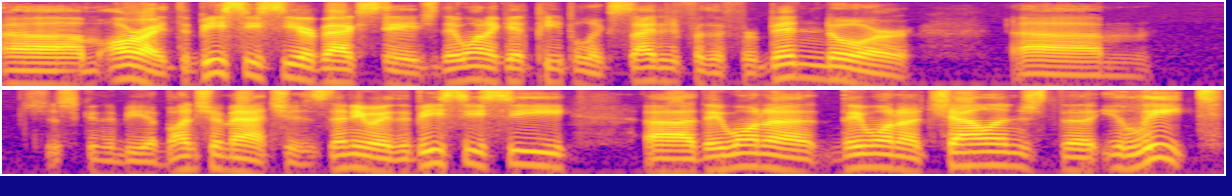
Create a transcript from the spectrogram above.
Um, all right. The BCC are backstage. They want to get people excited for the Forbidden Door. Um, it's just going to be a bunch of matches. Anyway, the BCC uh, they want to they want to challenge the Elite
